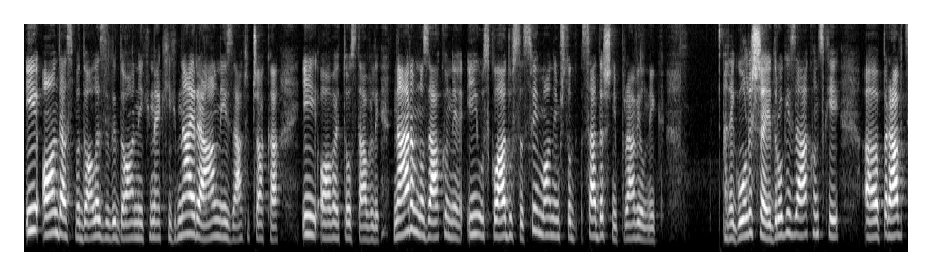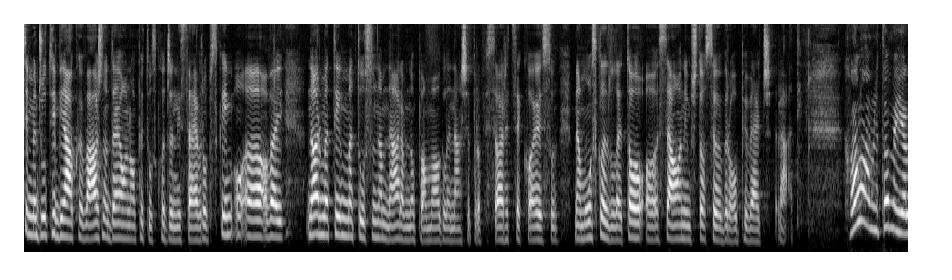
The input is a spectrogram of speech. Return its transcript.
i onda smo dolazili do onih nekih najrealnijih zaključaka i ovaj to stavili. Naravno, zakon je i u skladu sa svim onim što sadašnji pravilnik reguliše i drugi zakonski e, pravci. Međutim, jako je važno da je on opet usklađen i sa evropskim e, ovaj, normativima. Tu su nam naravno pomogle naše profesorice koje su nam uskladile to sa onim što se u Evropi već radi. Hvala vam na tome, jer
